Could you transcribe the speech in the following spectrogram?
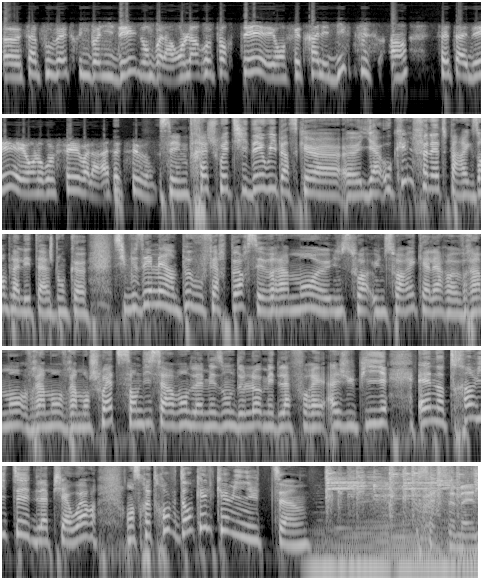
ça pouvait être une bonne idée. Donc voilà, on l'a reporté et on fêtera les 10 plus 1 cette année et on le refait voilà à cette saison. C'est une très chouette idée, oui, parce que euh, il y a aucune fenêtre par exemple à l'étage. Donc euh, si vous aimez un peu vous faire peur, c'est vraiment euh, une, une soirée qui a l'air vraiment vraiment vraiment chouette. Sandy Servant de la Maison de l'Homme et de la Forêt à Jupille est notre invité de la Hour. On se retrouve dans quelques minutes. Cette semaine,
